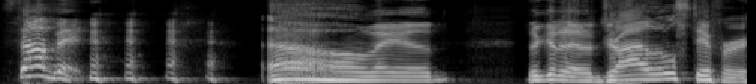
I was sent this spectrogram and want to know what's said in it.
stop it. Oh man, they're gonna dry a little stiffer.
